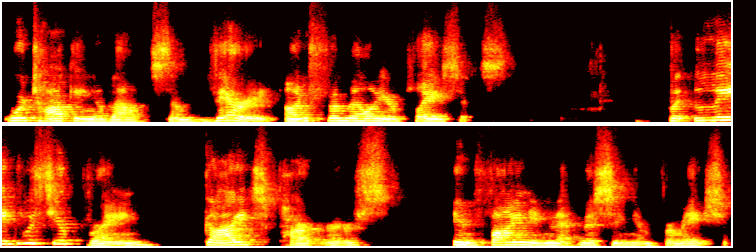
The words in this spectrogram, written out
We're talking about some very unfamiliar places. But lead with your brain guides partners in finding that missing information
